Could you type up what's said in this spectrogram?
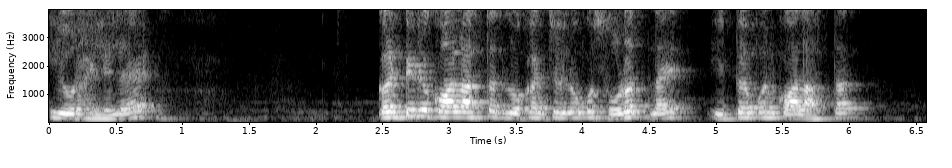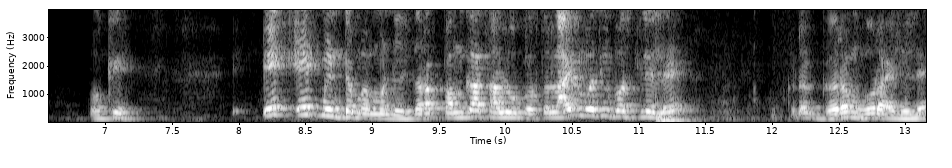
येऊ राहिलेला आहे. कंटिन्यू कॉल असतात लोकांचे लोक सोडत नाही इथं पण कॉल असतात. ओके एक एक मिनिट मंडळी जरा पंखा चालू करतो. लाईव्हमध्ये बसलेले. इकडं गरम हो राहिलेले.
